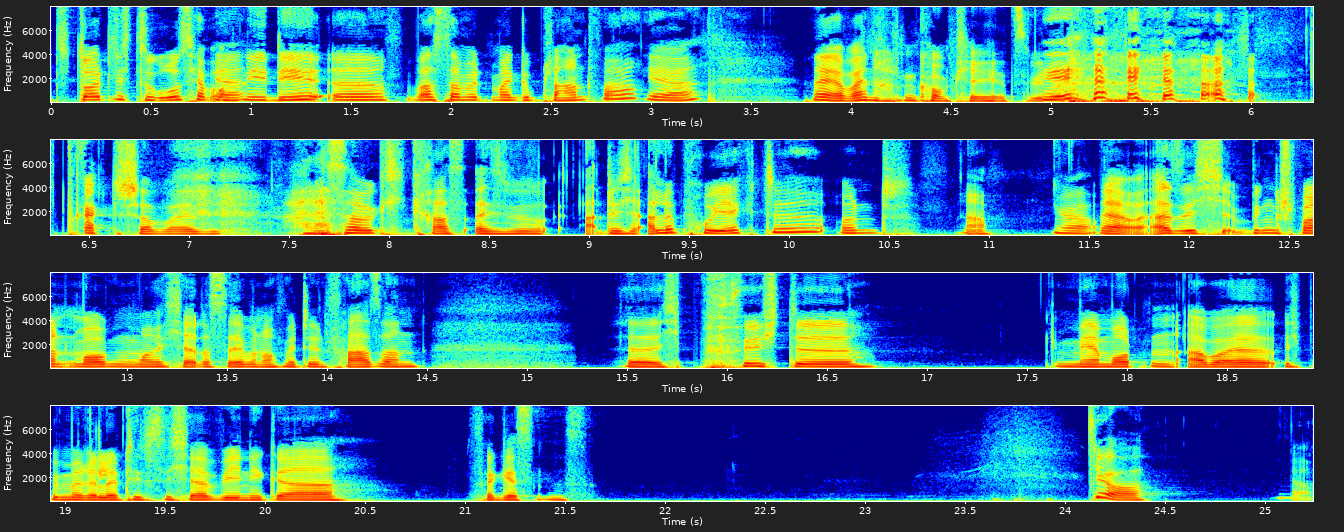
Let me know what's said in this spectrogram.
Ist deutlich zu groß. Ich habe Ja. auch eine Idee, äh, was damit mal geplant war. Ja. Naja, Weihnachten kommt ja jetzt wieder. Praktischerweise. Ah, Das war wirklich krass. Also durch alle Projekte und Ja. ja, also ich bin gespannt. Morgen mache ich ja dasselbe noch mit den Fasern. Äh, ich fürchte mehr Motten, aber ich bin mir relativ sicher, weniger Vergessenes. Ja. Ja.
